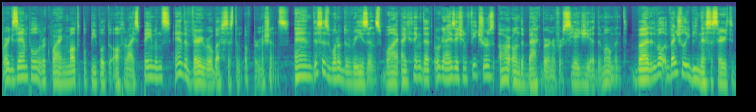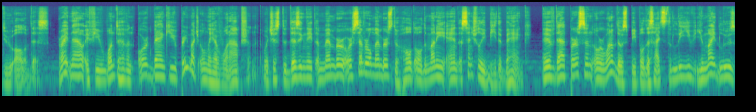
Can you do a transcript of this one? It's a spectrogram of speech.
For example, requiring multiple people to authorize payments and a very robust system of permissions. And this is one of the reasons why I think that organization features are on the back burner for CIG at the moment. But it will eventually be necessary to do all of this. Right now, if you want to have an org bank, you pretty much only have one option, which is to designate a member or several members to hold all the money and essentially be the bank. If that person or one of those people decides to leave, you might lose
